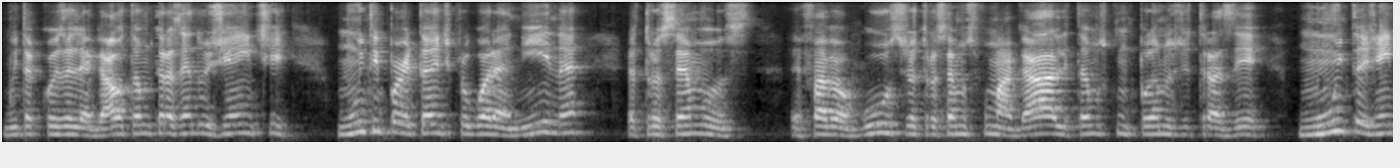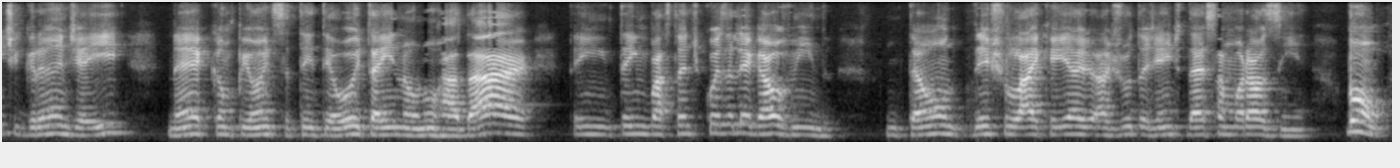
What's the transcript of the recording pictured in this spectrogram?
muita coisa legal, estamos trazendo gente muito importante para o Guarani, né? Já trouxemos é, Fábio Augusto, já trouxemos Fumagalli, estamos com planos de trazer muita gente grande aí, né? Campeões de 78 aí no, no radar, tem, tem bastante coisa legal vindo. Então, deixa o like aí, ajuda a gente a dar essa moralzinha. Bom,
